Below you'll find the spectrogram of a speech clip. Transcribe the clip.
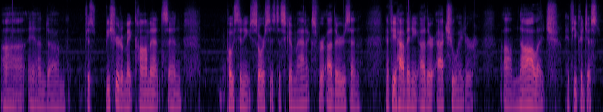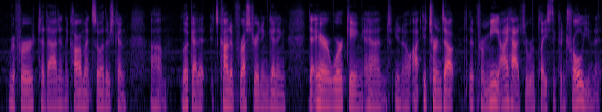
Uh, and um, just be sure to make comments and post any sources to schematics for others. And if you have any other actuator um, knowledge, if you could just refer to that in the comments so others can um, look at it. It's kind of frustrating getting the air working, and you know, I, it turns out that for me, I had to replace the control unit.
